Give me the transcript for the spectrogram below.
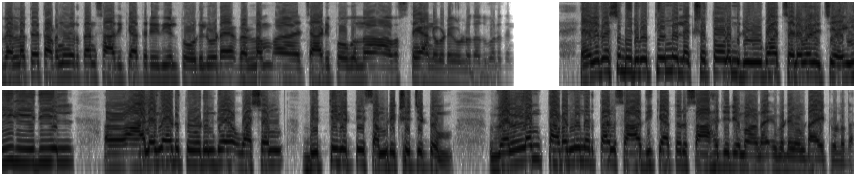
വെള്ളത്തെ തടഞ്ഞു നിർത്താൻ സാധിക്കാത്ത രീതിയിൽ തോടിലൂടെ വെള്ളം ചാടിപ്പോകുന്ന അവസ്ഥയാണ് ഇവിടെ ഉള്ളത് അതുപോലെ തന്നെ ഏകദേശം ഇരുപത്തിയൊന്ന് ലക്ഷത്തോളം രൂപ ചെലവഴിച്ച് ഈ രീതിയിൽ ആലങ്ങാട് തോടിന്റെ വശം ഭിത്തി കെട്ടി സംരക്ഷിച്ചിട്ടും വെള്ളം തടഞ്ഞു നിർത്താൻ സാധിക്കാത്ത ഒരു സാഹചര്യമാണ് ഇവിടെ ഉണ്ടായിട്ടുള്ളത്.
